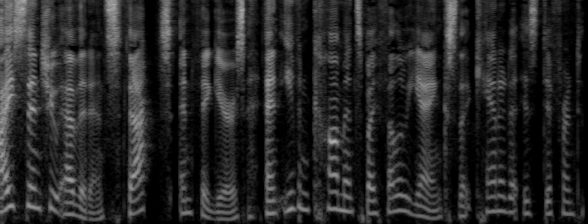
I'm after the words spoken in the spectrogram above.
I sent you evidence, facts and figures, and even comments by fellow Yanks that Canada is different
